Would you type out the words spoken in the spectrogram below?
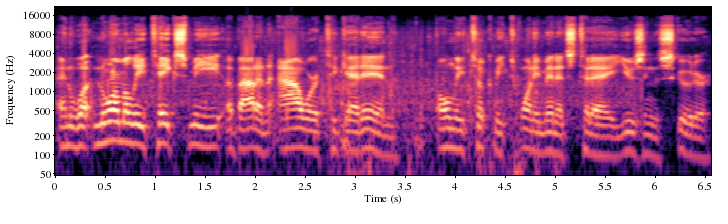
And what normally takes me about an hour to get in only took me 20 minutes today using the scooter.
